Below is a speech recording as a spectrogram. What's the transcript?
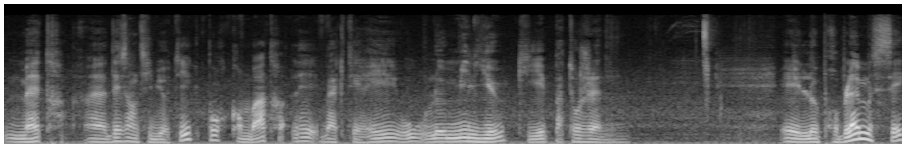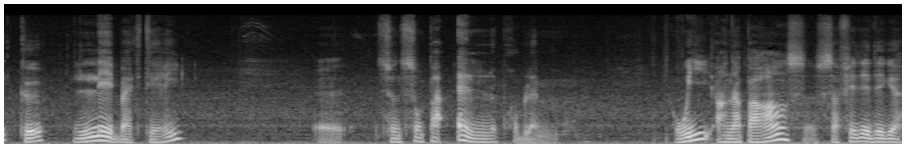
mettre euh, des antibiotiques pour combattre les bactéries ou le milieu qui est pathogène. Et le problème, c'est que les bactéries, euh, ce ne sont pas elles le problème. Oui, en apparence, ça fait des dégâts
